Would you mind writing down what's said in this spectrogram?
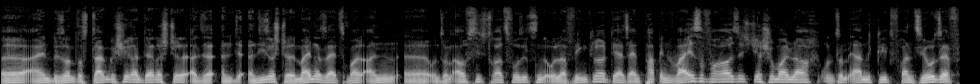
Äh, ein besonderes Dankeschön an der Stelle, also an, an dieser Stelle meinerseits mal an äh, unseren Aufsichtsratsvorsitzenden Olaf Winkler, der sein Pub in Weißer voraussichtlich ja schon mal nach unserem Ehrenmitglied Franz Josef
